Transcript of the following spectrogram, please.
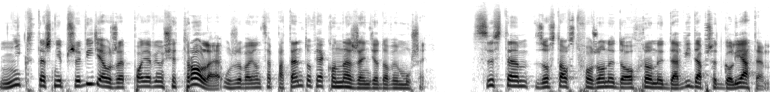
Nikt też nie przewidział, że pojawią się trole używające patentów jako narzędzia do wymuszeń. System został stworzony do ochrony Dawida przed Goliatem,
